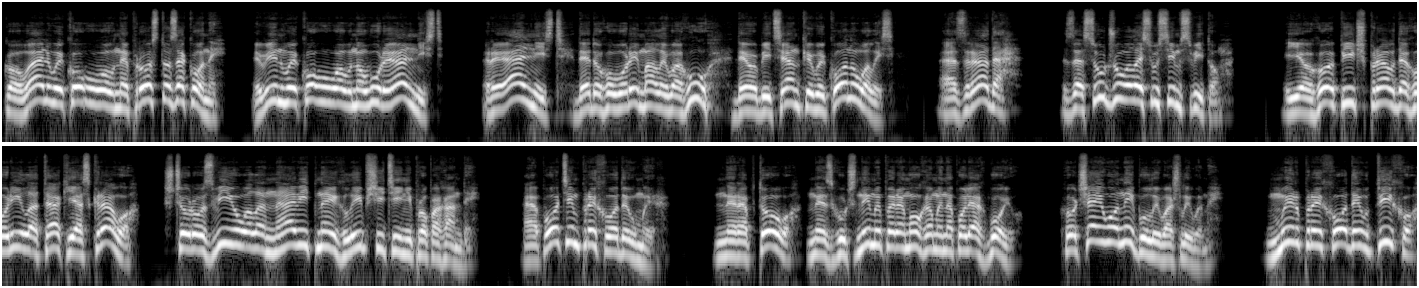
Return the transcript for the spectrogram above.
Коваль виковував не просто закони, він виковував нову реальність, реальність, де договори мали вагу, де обіцянки виконувались, а зрада засуджувалась усім світом. Його піч правда горіла так яскраво, що розвіювала навіть найглибші тіні пропаганди. А потім приходив мир. Не раптово, не з гучними перемогами на полях бою, хоча й вони були важливими. Мир приходив тихо,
